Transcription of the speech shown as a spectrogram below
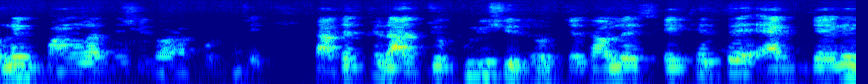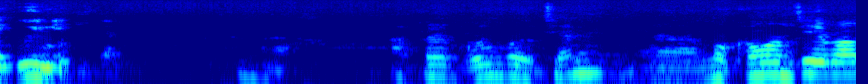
অনেক বাংলাদেশি ধরা পড়ছে। তাদেরকে রাজ্য পুলিশই ধরছে, তাহলে সেক্ষেত্রে এক জায়গায় দুই নীতি কেন? আপনারা ভুল বলছেন। মুখ্যমন্ত্রী এবং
